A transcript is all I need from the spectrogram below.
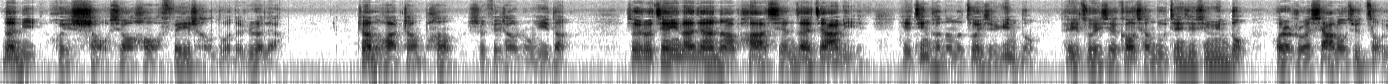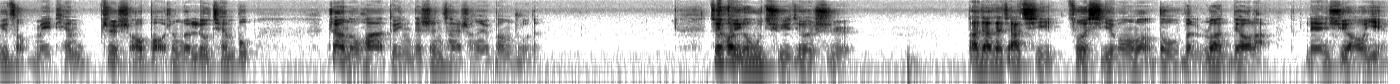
那你会少消耗非常多的热量。这样的话，长胖是非常容易的。所以说建议大家哪怕闲在家里，也尽可能的做一些运动，可以做一些高强度间歇性运动，或者说下楼去走一走，每天至少保证个六千步，这样的话对你的身材是很有帮助的。最后一个误区就是，大家在假期作息往往都紊乱掉了，连续熬夜。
